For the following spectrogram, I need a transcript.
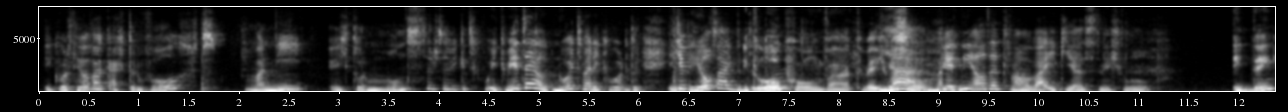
Ik word heel vaak achtervolgd, maar niet echt door monsters, heb ik het gevoel. Ik weet eigenlijk nooit waar ik word... door- Ik heb heel vaak de Ik droom... loop gewoon vaak weg of Ja, zo. maar ik weet niet altijd van wat ik juist wegloop. Ik denk,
